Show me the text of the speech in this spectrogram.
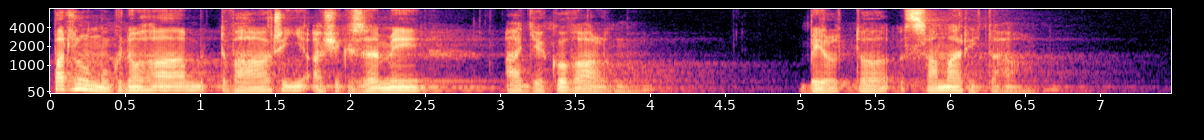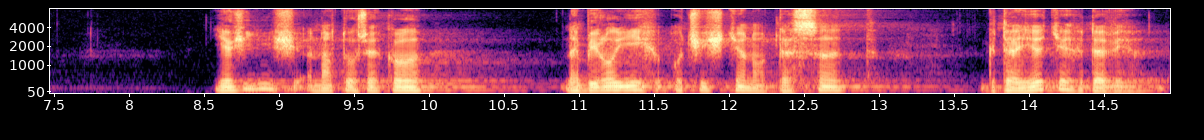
padl mu k nohám tváří až k zemi a děkoval mu. Byl to Samaritán. Ježíš na to řekl, nebylo jich očištěno deset, kde je těch devět?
